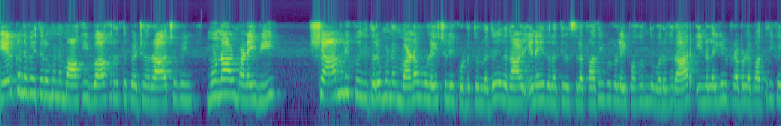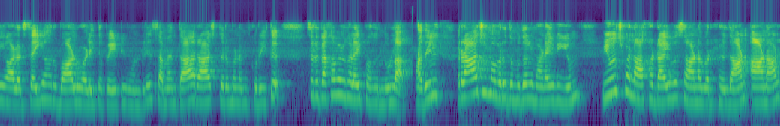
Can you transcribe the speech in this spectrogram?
ஏற்கனவே திருமணமாகி விவாகரத்து பெற்ற ராஜுவின் முன்னாள் மனைவி ஷாம்லிக்கு இந்த திருமணம் மன உளைச்சலை கொடுத்துள்ளது. இதனால் இணையதளத்தில் சில பதிவுகளை பகிர்ந்து வருகிறார். இந்நிலையில் பிரபல பத்திரிகையாளர் செய்யாறு பாலு அளித்த பேட்டி ஒன்றில் சமந்தா ராஜ் திருமணம் குறித்து சில தகவல்களை பகிர்ந்துள்ளார். அதில் ராஜும் அவரது முதல் மனைவியும் மியூச்சுவலாக டைவர்ஸ் ஆனவர்கள்தான். ஆனால்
